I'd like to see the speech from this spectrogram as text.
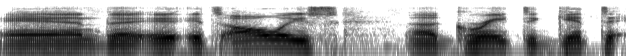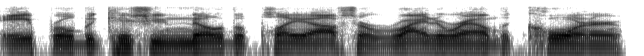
and uh, it, it's always uh, great to get to April because you know the playoffs are right around the corner,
